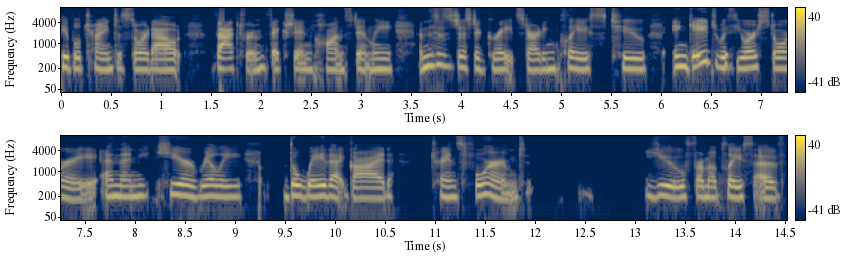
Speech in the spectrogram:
people trying to sort out fact from fiction constantly. And this is just a great starting place to engage with your story and then hear really the way that God transformed you from a place of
